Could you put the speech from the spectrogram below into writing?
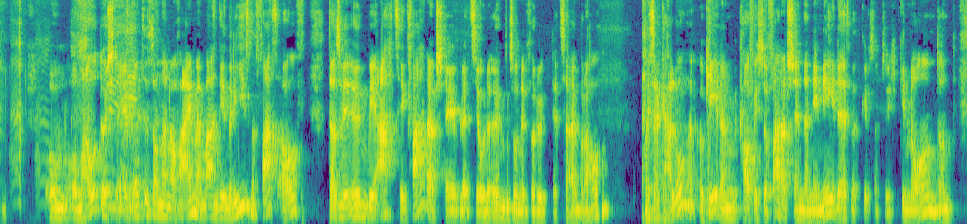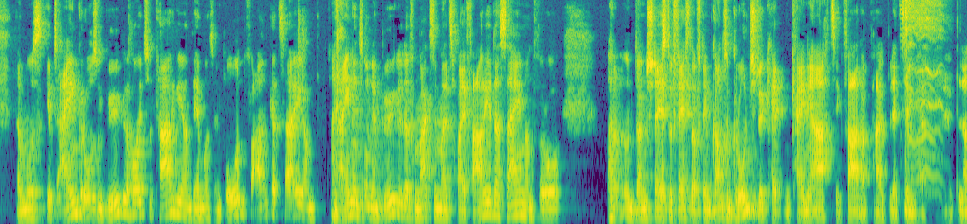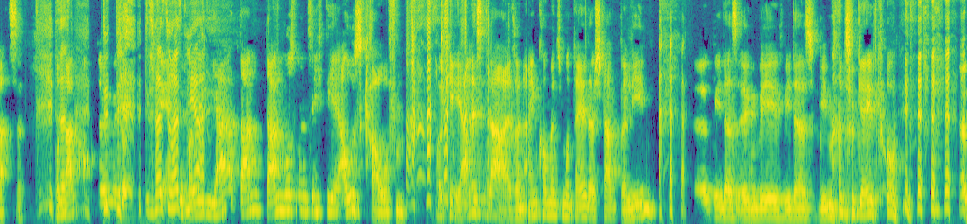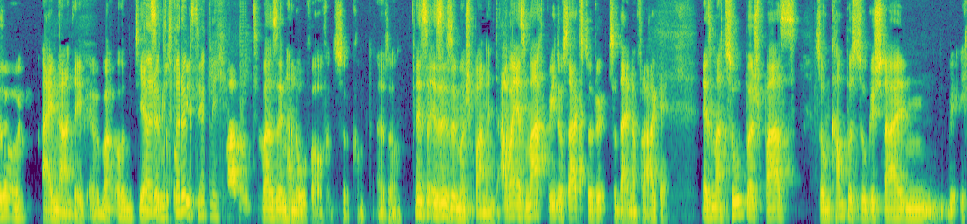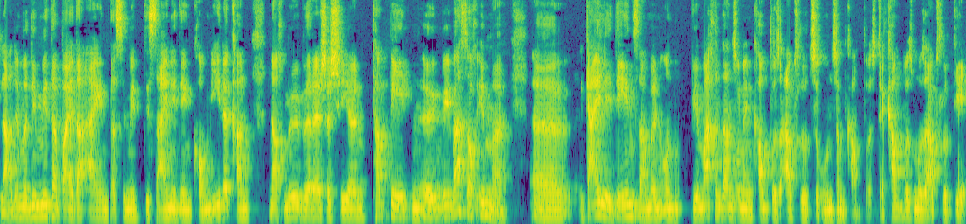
um, um Autostellplätze, sondern auf einmal machen die einen riesen Fass auf, dass wir irgendwie 80 Fahrradstellplätze oder irgend so eine verrückte Zahl brauchen. Und ich sage, hallo, okay, dann kaufe ich so Fahrradständer. Nee, nee, das gibt's natürlich genormt und da muss, gibt's einen großen Bügel heutzutage und der muss im Boden verankert sein und einen so einen Bügel dürfen maximal zwei Fahrräder sein und so. Und dann stellst du fest, auf dem ganzen Grundstück hätten keine 80 Fahrradparkplätze mehr Platz. Und Das dann kommt irgendwie so Das heißt, du hast mehr. Ja, dann, dann muss man sich die auskaufen. Okay, alles klar. Also ein Einkommensmodell der Stadt Berlin, äh, wie das irgendwie, wie das, wie man zu Geld kommt. Also eigenartig. Und jetzt sind Verrückt, wir so verrückt, wirklich. gespannt, was in Hannover auf uns zukommt. Also es, es ist immer spannend. Aber es macht, wie du sagst, zurück zu deiner Frage, es macht super Spaß, so einen Campus zu gestalten. Ich lade immer die Mitarbeiter ein, dass sie mit Designideen kommen. Jeder kann nach Möbel recherchieren, Tapeten irgendwie, was auch immer. Äh, geile Ideen sammeln und wir machen dann so einen Campus absolut zu unserem Campus. Der Campus muss absolut die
